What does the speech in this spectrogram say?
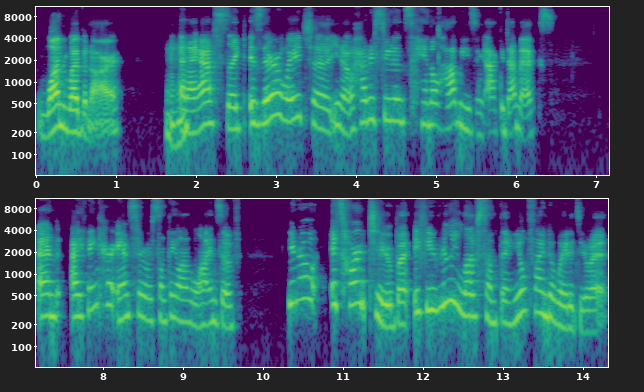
one webinar Mhm. and I asked like, is there a way to, you know, how do students handle hobbies in academics? And I think her answer was something along the lines of, you know, it's hard to, but if you really love something, you'll find a way to do it.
